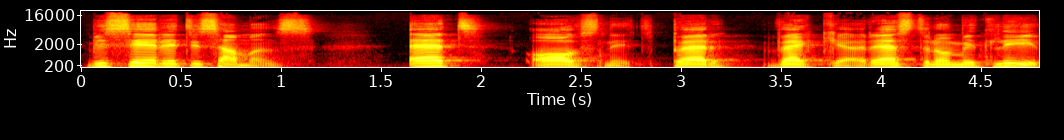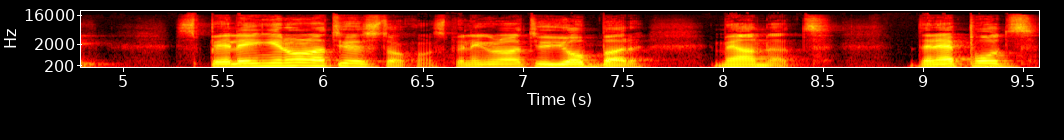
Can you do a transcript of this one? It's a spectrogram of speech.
Vi ser det tillsammans. Ett avsnitt per vecka resten av mitt liv. Spelar ingen roll att jag är i Stockholm, spelar ingen roll att jag jobbar med annat. Den här podds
